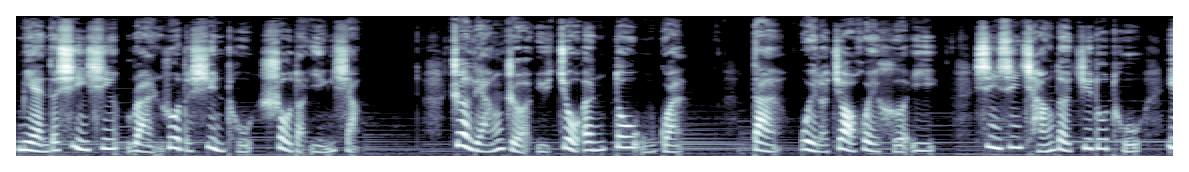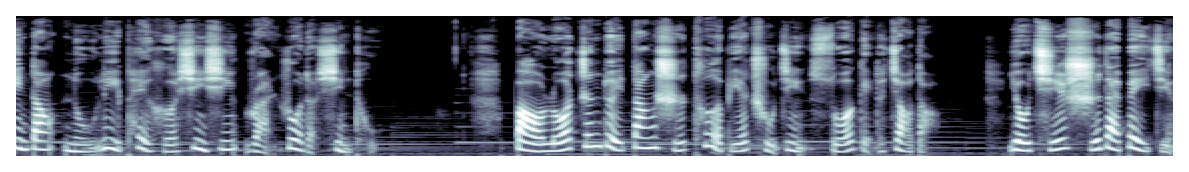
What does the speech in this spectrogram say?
免得信心软弱的信徒受到影响。这两者与救恩都无关，但为了教会合一，信心强的基督徒应当努力配合信心软弱的信徒。保罗针对当时特别处境所给的教导，有其时代背景，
